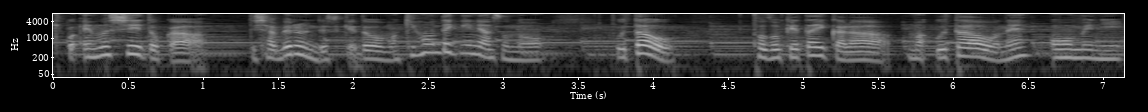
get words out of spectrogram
結構 MC とかで喋るんですけど、まあ、基本的にはその歌を届けたいから、まあ、歌をね多めに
